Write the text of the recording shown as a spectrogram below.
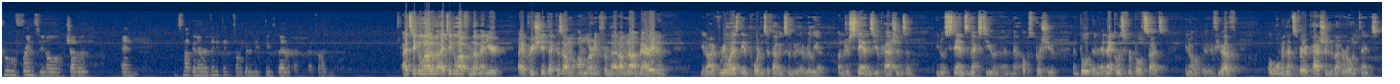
true friends, you know, each other, and it's not going to hurt anything. It's only going to make things better, and that's what I do. I take a lot of I take a lot from that, man. You're I appreciate that because I'm I'm learning from that. I'm not married, and you know I've realized the importance of having somebody that really understands your passions and you know stands next to you and, and helps push you. And both and, and that goes for both sides. You know, if you have a woman that's very passionate about her own things,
